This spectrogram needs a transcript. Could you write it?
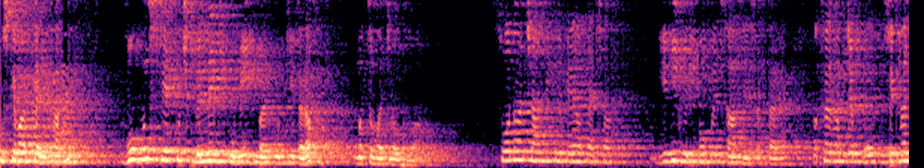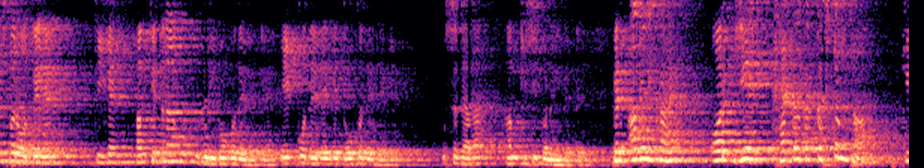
उसके बाद क्या लिखा है? वो उनसे कुछ मिलने की उम्मीद पर उनकी तरफ़ मतवजो हुआ। सोना चांदी रुपया पैसा। यही गरीबों को इंसान दे सकता है। अक्सर हम जब सिग्नल्स पर होते हैं, ठीक है, हम कितना गरीबों को दे देते हैं। एक को दे देंगे, दो को दे देंगे, उससे ज़्यादा हम किसी को नहीं देते। फिर आगे लिखा है, और ये हैकल का कस्टम था कि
